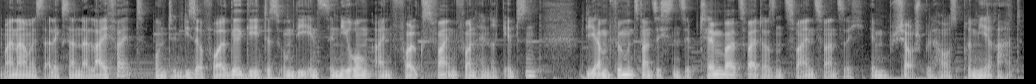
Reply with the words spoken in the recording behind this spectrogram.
Mein Name ist Alexander Leifheit und in dieser Folge geht es um die Inszenierung Ein Volksfeind von Henrik Ibsen, die am 25. September 2022 im Schauspielhaus Premiere hat.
